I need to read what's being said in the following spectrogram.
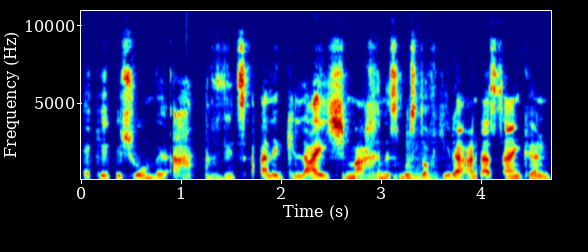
Ecke geschoben wird. Ah, du willst alle gleich machen, es muss mhm. doch jeder anders sein können.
